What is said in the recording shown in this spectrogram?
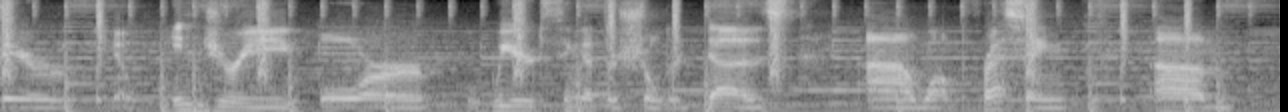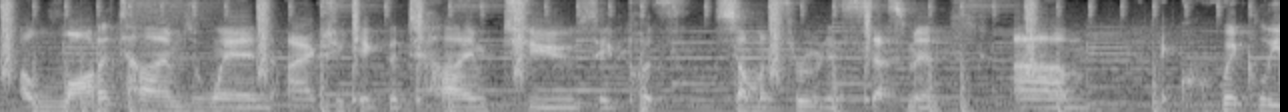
their you know injury or weird thing that their shoulder does uh, while pressing. Um, a lot of times when i actually take the time to say put someone through an assessment um, i quickly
